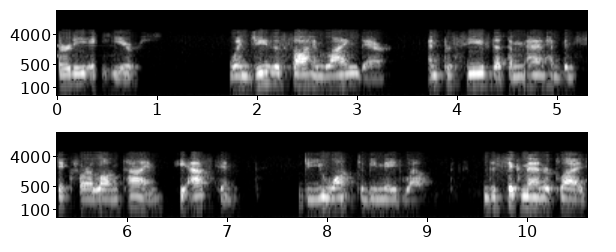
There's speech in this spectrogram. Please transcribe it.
for 38 years. When Jesus saw him lying there and perceived that the man had been sick for a long time, he asked him, Do you want to be made well? The sick man replied,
